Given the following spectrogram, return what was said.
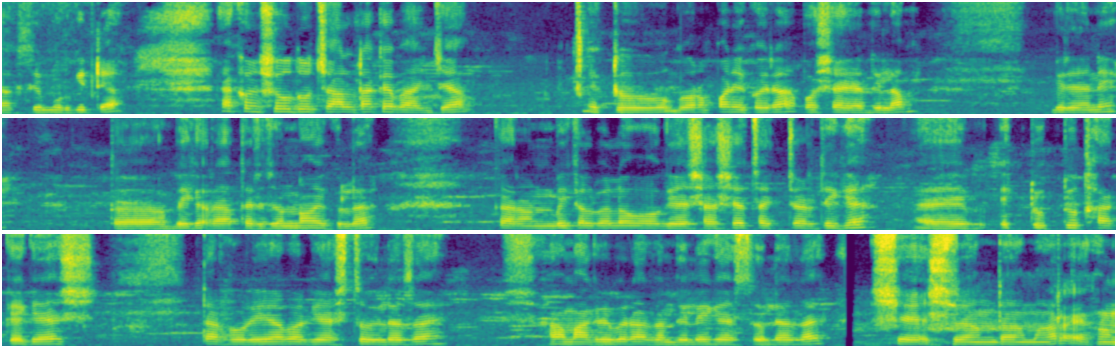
রাখছি মুরগিটা। এখন শুধু চালটাকে ভাজা একটু গরম পানি করে বসাইয়া দিলাম বিরিয়ানি। তো রাতের জন্য এগুলা। কারণ বিকালবেলাও গ্যাস আসে চারটার দিকে। একটু একটু থাকে গ্যাস, তারপরে আবার গ্যাস চলে যায়। মাগরিবের আজান দিলে গ্যাস চলে যায়। শেষ রান্না আমার, এখন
